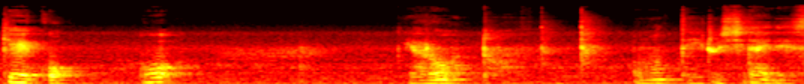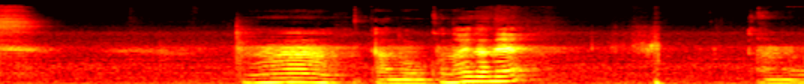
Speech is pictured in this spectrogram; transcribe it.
稽古をやろうと思っている次第です。うんあのこの間ねあの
